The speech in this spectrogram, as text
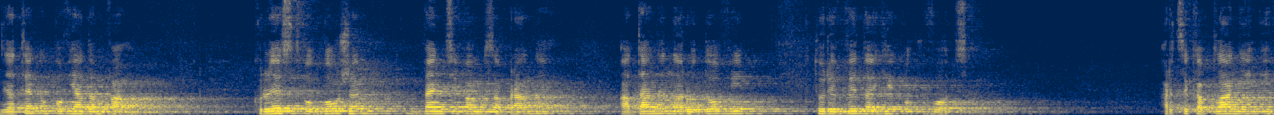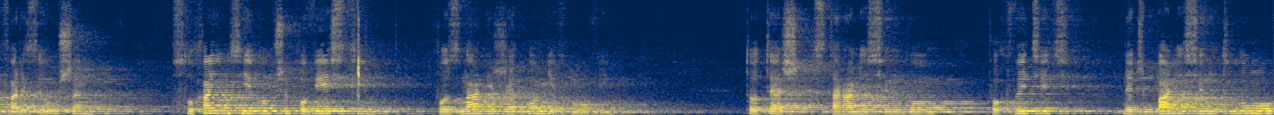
Dlatego powiadam Wam, Królestwo Boże będzie Wam zabrane, a dane narodowi, który wyda jego owoce. Arcykapłani i faryzeusze, słuchając jego przypowieści, poznali, że o nich mówi. To też starali się go pochwycić, lecz bali się tłumów,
